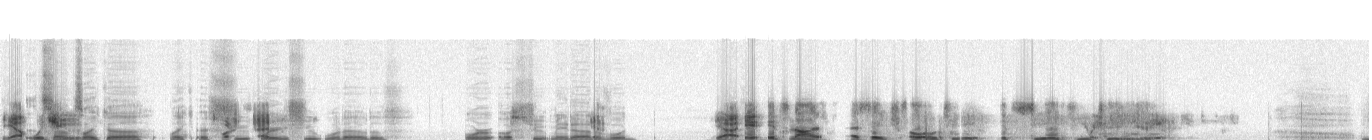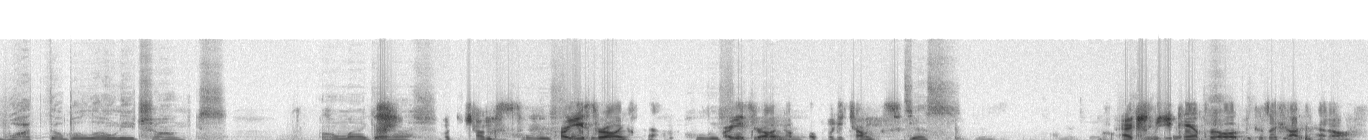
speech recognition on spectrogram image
Yeah, It wood sounds shoot. like a like a what shoot where you shoot wood out of, or a shoot made out Yeah. of wood. Yeah, it, it's not S H O O T. It's C H U T E. What the baloney chunks? Oh my gosh! Chunks. Holy. Are you throwing? hell. Holy. Are you throwing up baloney chunks? Yes. Actually, you can't throw it because I shot your head off.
